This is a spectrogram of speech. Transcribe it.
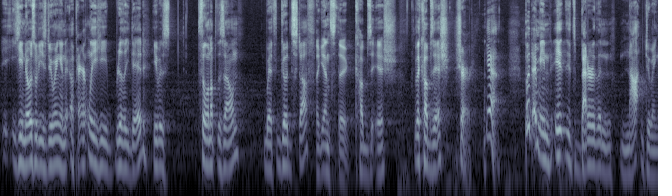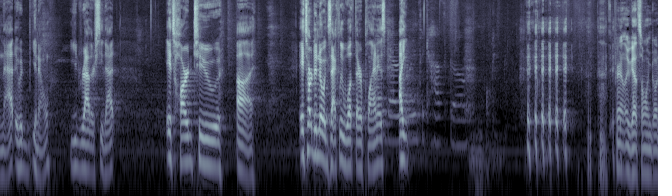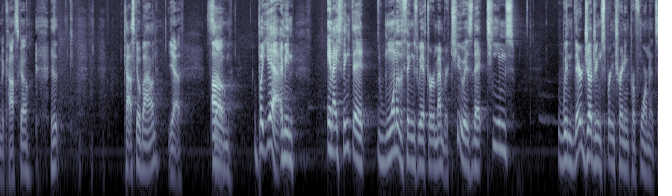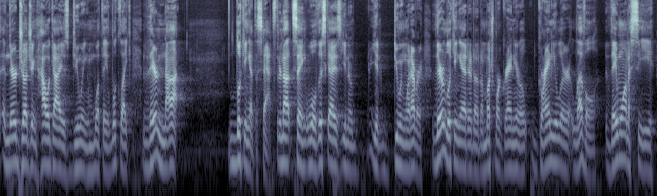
he knows what he's doing, and apparently he really did. He was filling up the zone with good stuff. against the Cubs ish. The Cubs ish, sure. Yeah. But I mean, it, it's better than not doing that. It would, you know, you'd rather see that. It's hard to, uh, it's hard to know exactly what their plan is. I, going to Costco. Apparently, we've got someone going to Costco. is it Costco bound? Yeah. So Um, but yeah, I mean, and I think that one of the things we have to remember too is that teams, when they're judging spring training performance and they're judging how a guy is doing and what they look like, they're not looking at the stats. They're not saying, "Well, this guy's you know, you know doing whatever." They're looking at it at a much more granular granular level. They want to see,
